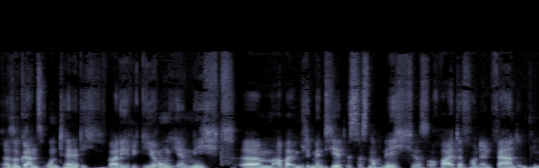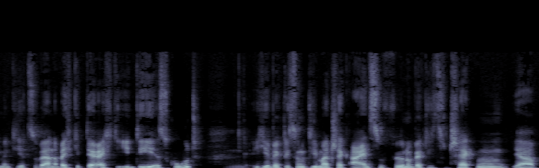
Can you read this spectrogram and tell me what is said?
Also ganz untätig war die Regierung hier nicht, ähm, aber implementiert ist das noch nicht. Das ist auch weit davon entfernt, implementiert zu werden. Aber ich gebe dir recht, die Idee ist gut, hier wirklich so einen Klimacheck einzuführen und wirklich zu checken, ja,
